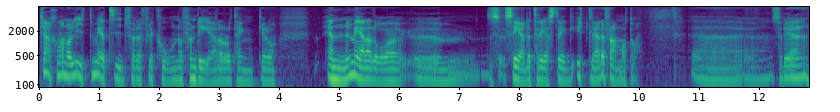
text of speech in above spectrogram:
kanske man har lite mer tid för reflektion och funderar och tänker. och ännu mera då eh, ser det tre steg ytterligare framåt då. Eh, så det...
